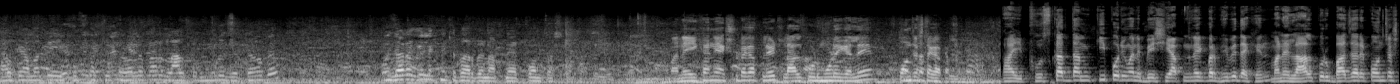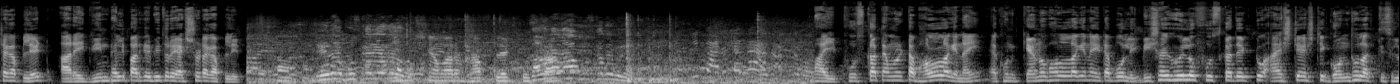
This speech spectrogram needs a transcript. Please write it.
কালকে আমাকে এই ফুচকা খেতে লালপুর মোড়ে যেতে হবে। ওই জায়গা গেলে খেতে পারবেন আপনি পঞ্চাশ টাকা। মানে এখানে একশো টাকা প্লেট লালপুর মোড়ে গেলে পঞ্চাশ টাকা প্লেট ভাই ফুচকার দাম কি পরিমাণে বেশি? আপনারা একবার ভেবে দেখেন। মানে লালপুর বাজারে পঞ্চাশ টাকা প্লেট আর এই গ্রিন ভ্যালি পার্কের ভিতরে একশো টাকা প্লেট আমার হাফ প্লেট ফুচকা। ভাই, ফুচকা তেমন একটা ভালো লাগে নাই। এখন কেন ভালো লাগে না এটা বলি। বিষয় হইল ফুচকাতে একটু আইসটি আইসটি গন্ধ লাগতেছিল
